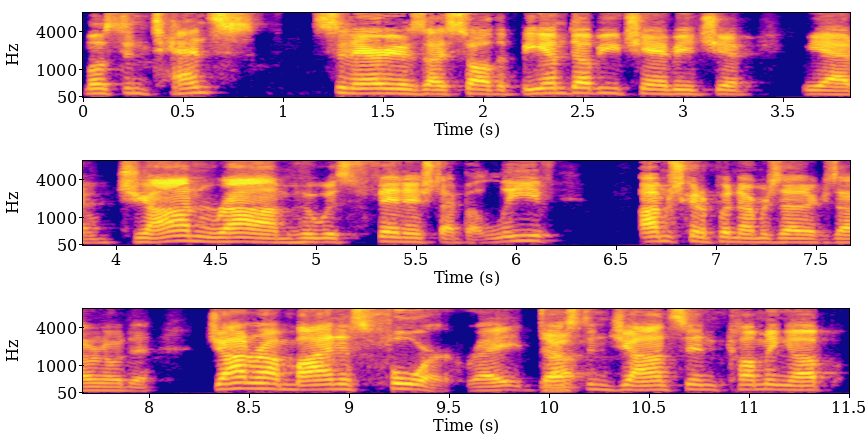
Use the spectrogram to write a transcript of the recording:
most intense scenarios I saw the BMW championship. We had Jon Rahm, who was finished, I believe. I'm just going to put numbers out there because I don't know what to. Jon Rahm minus four, right? Dustin Johnson coming up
